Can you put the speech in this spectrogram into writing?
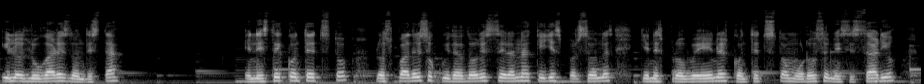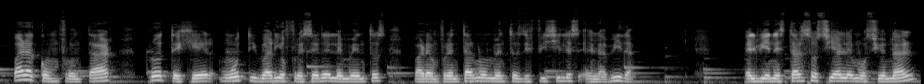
y los lugares donde está. En este contexto, los padres o cuidadores serán aquellas personas quienes proveen el contexto amoroso necesario para confrontar, proteger, motivar y ofrecer elementos para enfrentar momentos difíciles en la vida. El bienestar social emocional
